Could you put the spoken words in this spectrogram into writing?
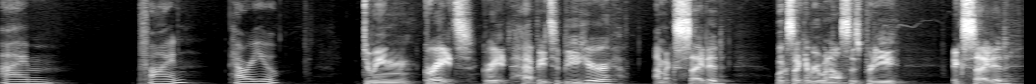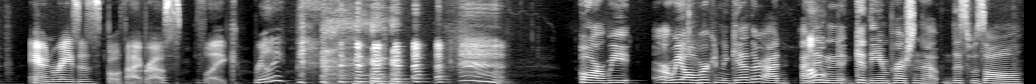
I'm fine. How are you? Doing great. Great. Happy to be here. I'm excited. Looks like everyone else is pretty excited. Aaron raises both eyebrows. He's like, "Really?" Oh, are we are we all working together? I I didn't get the impression that this was all.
